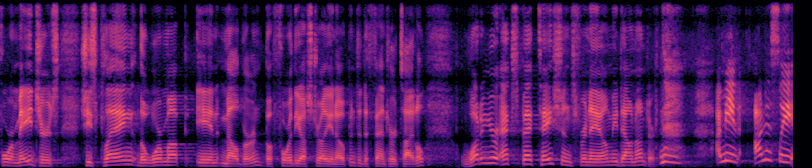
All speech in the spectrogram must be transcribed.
four majors. She's playing the warm up in Melbourne before the Australian Open to defend her title. What are your expectations for Naomi down under? I mean, honestly,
